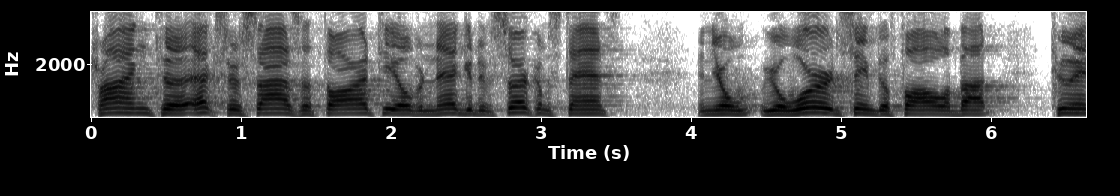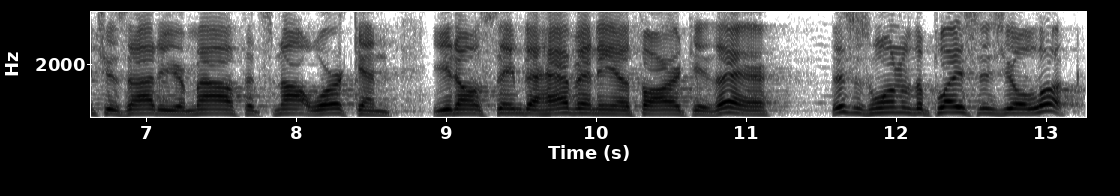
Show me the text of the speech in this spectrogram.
trying to exercise authority over negative circumstance and your, your words seem to fall about two inches out of your mouth, it's not working, you don't seem to have any authority there, this is one of the places you'll look.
